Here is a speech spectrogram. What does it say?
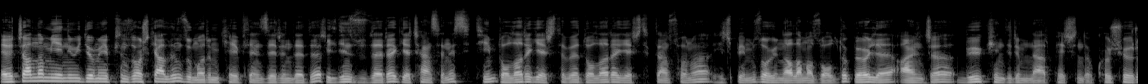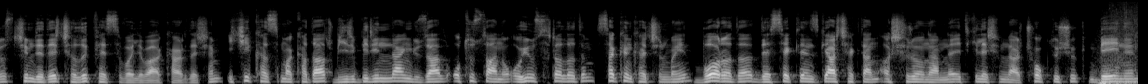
Evet canlarım yeni videoma hepiniz hoş geldiniz. Umarım keyifleriniz yerindedir. Bildiğiniz üzere geçen sene Steam dolara geçti ve dolara geçtikten sonra hiçbirimiz oyun alamaz olduk. Böyle anca büyük indirimler peşinde koşuyoruz. Şimdi de Çığlık Festivali var kardeşim. 2 Kasım'a kadar birbirinden güzel 30 tane oyun sıraladım. Sakın kaçırmayın. Bu arada destekleriniz gerçekten aşırı önemli. Etkileşimler çok düşük. Beğenin,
